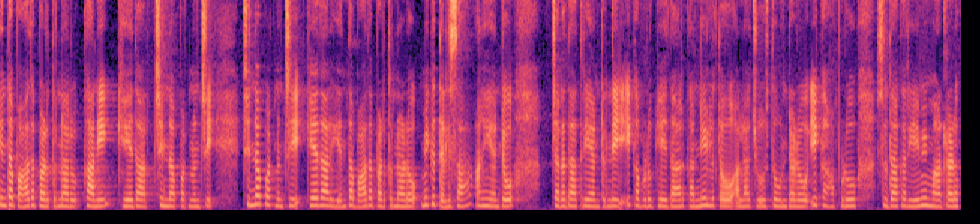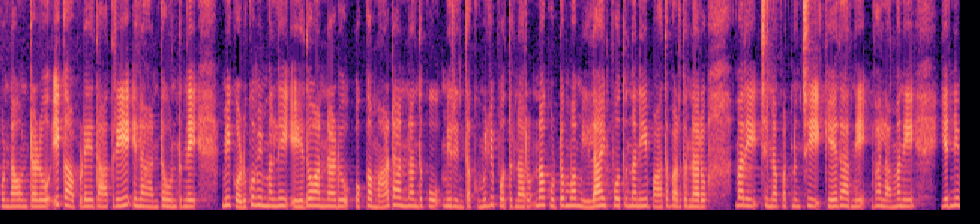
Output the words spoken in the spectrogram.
ఇంత బాధపడుతున్నారు. కానీ కేదార్ చిన్నప్పటి నుంచి చిన్నప్పటి నుంచి కేదార్ ఎంత బాధపడుతున్నాడో మీకు తెలుసా? అని అంటూ జగదాత్రి అంటుంది. ఇక అప్పుడు కేదార్ కన్నీళ్ళతో అలా చూస్తూ ఉంటాడు. ఇక అప్పుడు సుధాకర్ ఏమీ మాట్లాడకుండా ఉంటాడు. ఇక అప్పుడే దాత్రి ఇలా అంటూ ఉంటుంది. మీ కొడుకు మిమ్మల్ని ఏదో అన్నాడు. ఒక్క మాట అన్నందుకు మీరు ఇంత కుమిలిపోతున్నారు. నా కుటుంబం ఇలా అయిపోతుందని బాధపడుతున్నారు. మరి చిన్నప్పటి నుంచి కేదార్ని వాళ్ళ అమ్మని ఎన్ని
